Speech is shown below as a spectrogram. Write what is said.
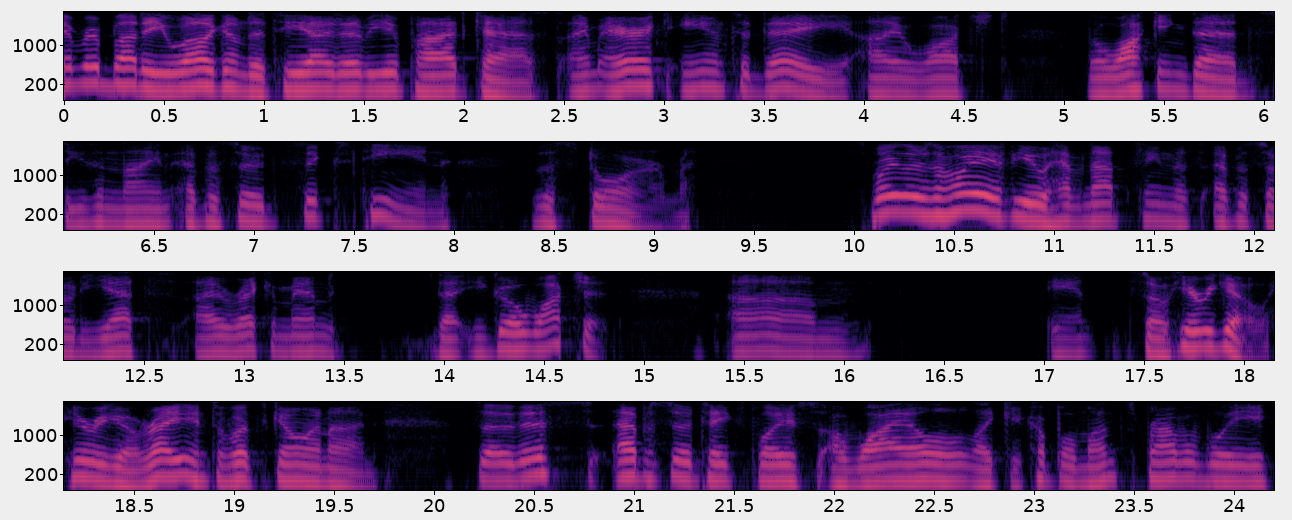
everybody, welcome to TIW Podcast. I'm Eric, and today I watched The Walking Dead Season 9, Episode 16 The Storm. Spoilers ahoy if you have not seen this episode yet. I recommend that you go watch it. Um, and so here we go. Here we go, right into what's going on. So this episode takes place a while, like a couple months probably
